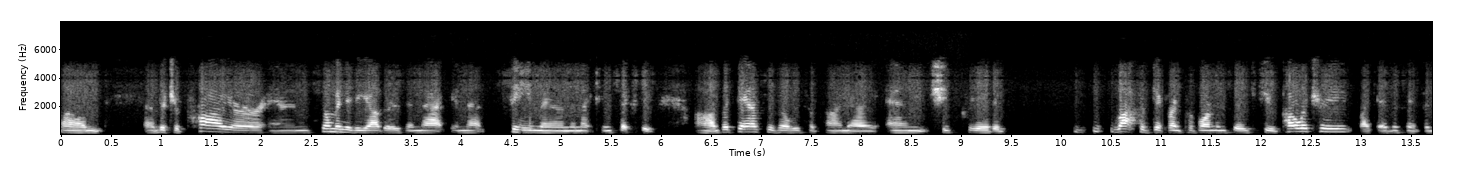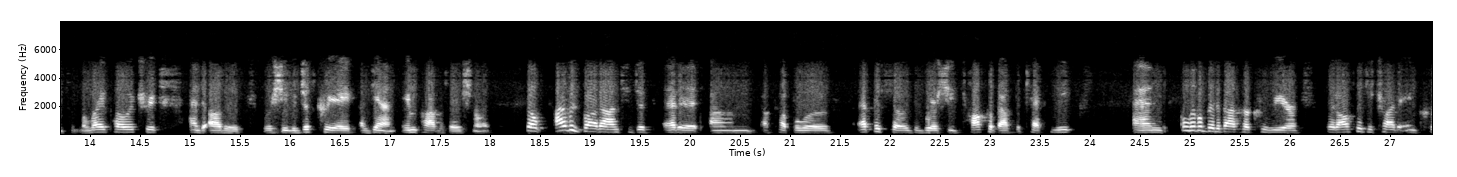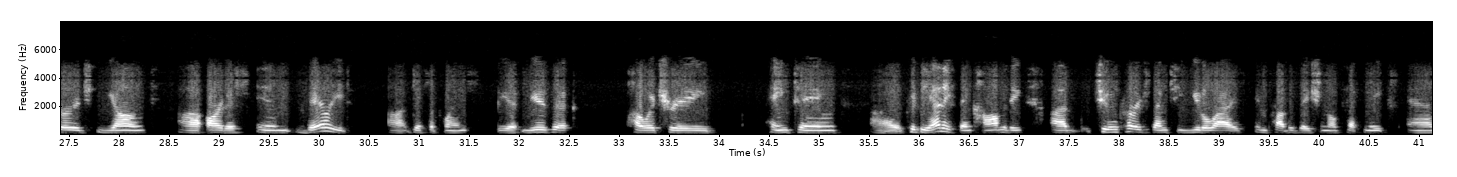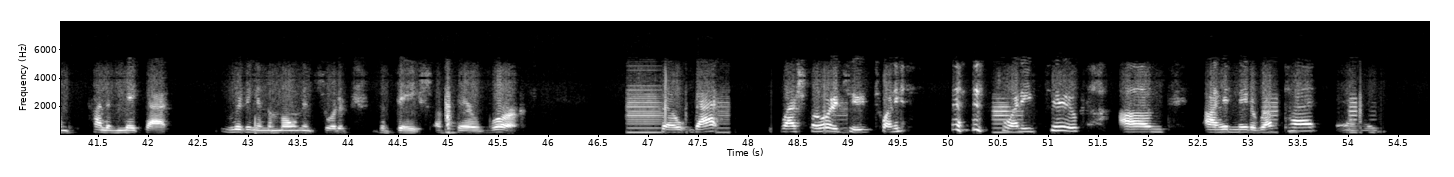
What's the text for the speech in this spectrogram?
um, uh, Richard Pryor and so many of the others in that in that scene there in the 1960s. Uh, but dance was always her primary, and she created lots of different performances to poetry, like Edna St. Vincent Millay poetry, and others, where she would just create, again, improvisationally. So I was brought on to just edit um, a couple of episodes where she'd talk about the techniques and a little bit about her career, but also to try to encourage young uh, artists in varied uh, disciplines, be it music, poetry, painting, uh, it could be anything, comedy, uh, to encourage them to utilize improvisational techniques and kind of make that living in the moment sort of the base of their work. So that flash forward to 2022, um, I had made a rough cut and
